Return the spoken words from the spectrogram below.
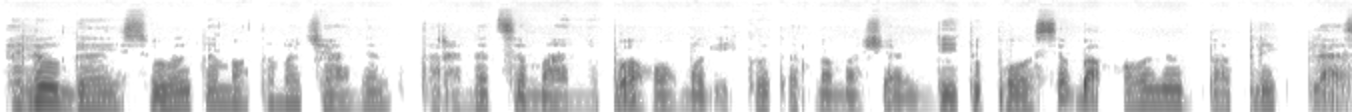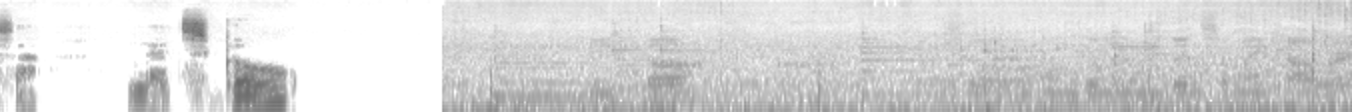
Hello guys! Welcome back to my channel. Tara na't samahan niyo po akong mag-ikot at mamasyal dito po sa Bacolod Public Plaza. Let's go! dito. So, hanggang doon sa may tower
